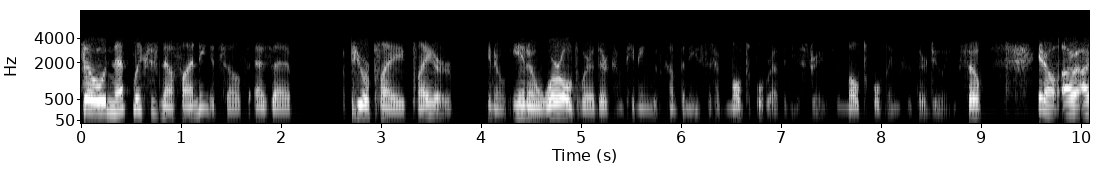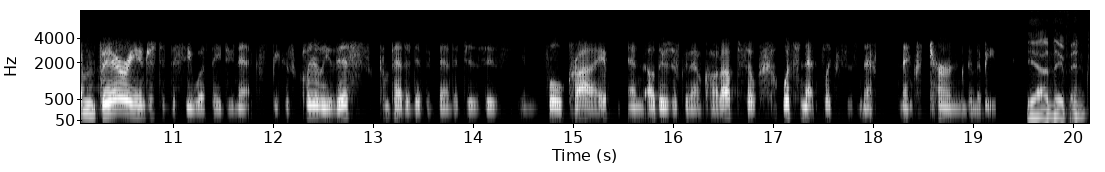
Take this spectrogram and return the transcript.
So Netflix is now finding itself as a pure play player you know, in a world where they're competing with companies that have multiple revenue streams and multiple things that they're doing. So, you know, I, am very interested to see what they do next because clearly this competitive advantages is in full cry, and others have now caught up. So, what's Netflix's next next turn going to be? Yeah, and they've and,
